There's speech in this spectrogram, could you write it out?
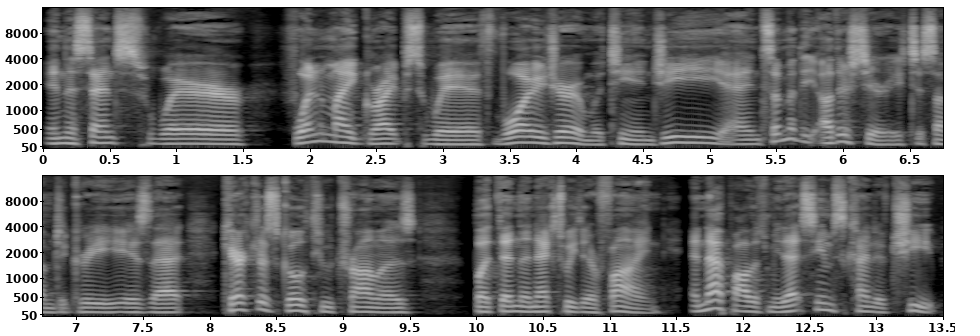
in the sense where one of my gripes with Voyager and with TNG and some of the other series to some degree is that characters go through traumas, but then the next week they're fine. And that bothers me. That seems kind of cheap.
